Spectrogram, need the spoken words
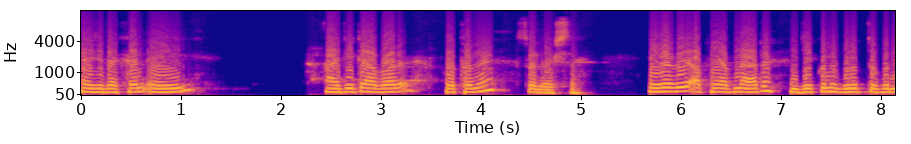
এই যে দেখেন, এই আইডিটা আবার প্রথমে চলে আসছে এভাবে আপনি আপনার যে কোনো গুরুত্বপূর্ণ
